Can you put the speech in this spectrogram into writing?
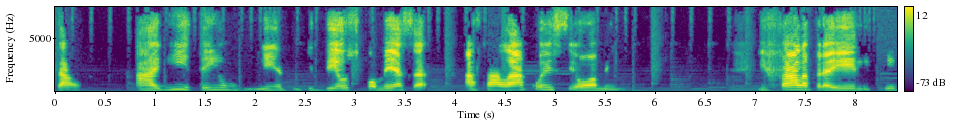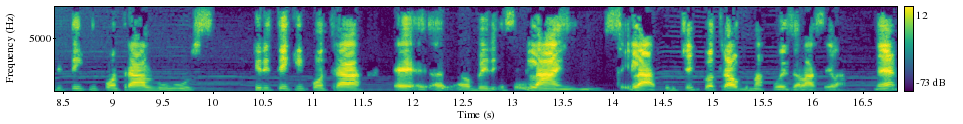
tal. Aí tem um momento que Deus começa a falar com esse homem e fala para ele que ele tem que encontrar a luz, que ele tem que encontrar, é, sei lá, sei lá, ele tinha que encontrar alguma coisa lá, sei lá, né?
